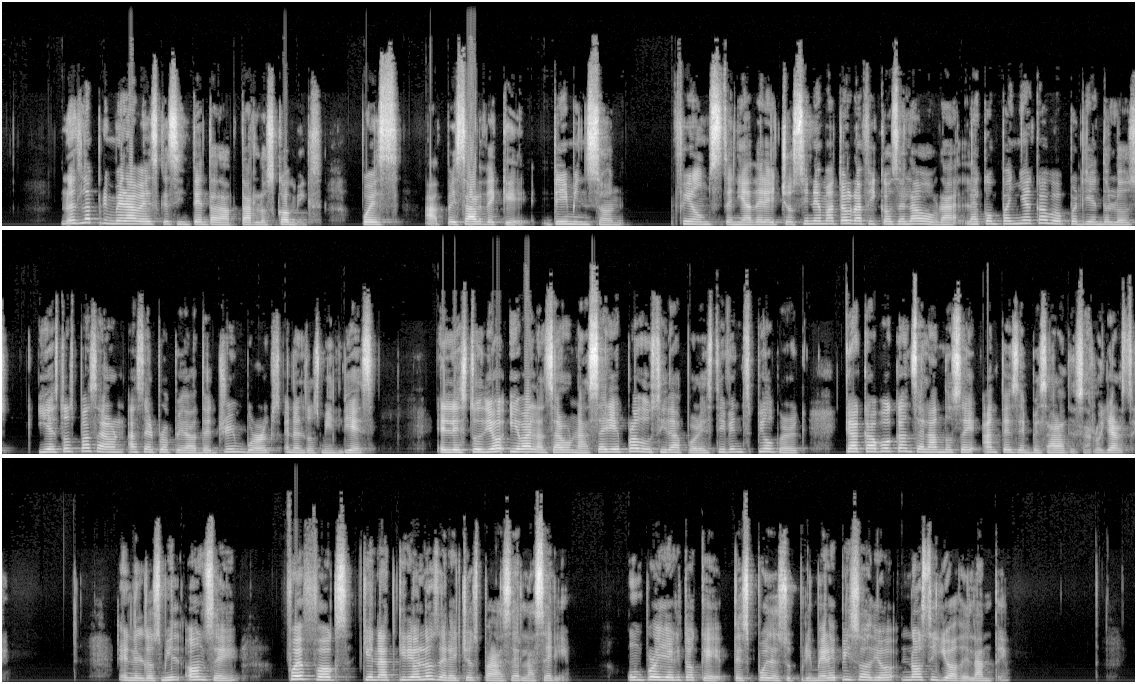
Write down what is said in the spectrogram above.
No es la primera vez que se intenta adaptar los cómics, pues a pesar de que Dimension Films tenía derechos cinematográficos de la obra, la compañía acabó perdiéndolos y estos pasaron a ser propiedad de DreamWorks en el 2010. El estudio iba a lanzar una serie producida por Steven Spielberg que acabó cancelándose antes de empezar a desarrollarse. En el 2011, fue Fox quien adquirió los derechos para hacer la serie, un proyecto que, después de su primer episodio, no siguió adelante.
